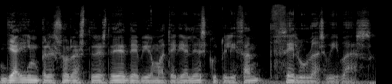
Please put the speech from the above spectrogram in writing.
Ya hay impresoras 3D de biomateriales que utilizan células vivas.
